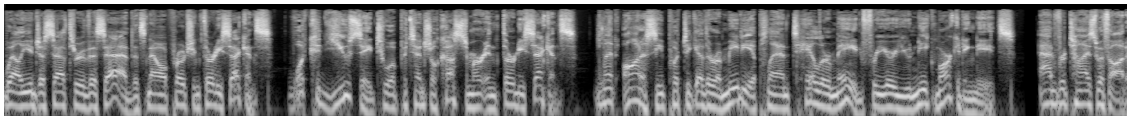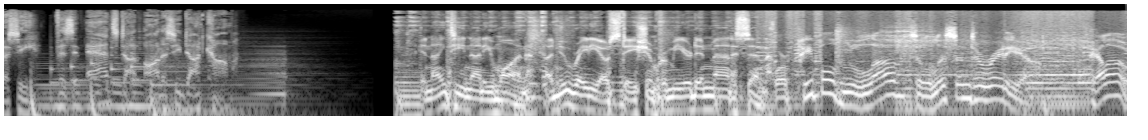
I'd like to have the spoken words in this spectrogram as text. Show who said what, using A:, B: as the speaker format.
A: Well, you just sat through this ad that's now approaching 30 seconds. What could you say to a potential customer in 30 seconds? Let Odyssey put together a media plan tailor made for your unique marketing needs. Advertise with Odyssey. Visit ads.odyssey.com.
B: In 1991, a new radio station premiered in Madison.
C: For people who love to listen to radio. Hello,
